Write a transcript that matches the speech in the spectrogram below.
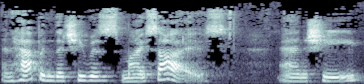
And happened that she was my size, and she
